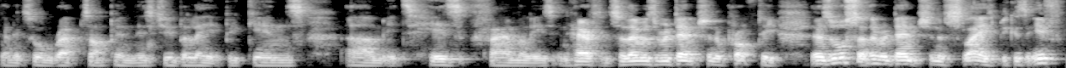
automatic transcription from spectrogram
And it's all wrapped up in this jubilee. It begins. Um, it's his family's inheritance. So there was a redemption of property. There was also the redemption of slaves because if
